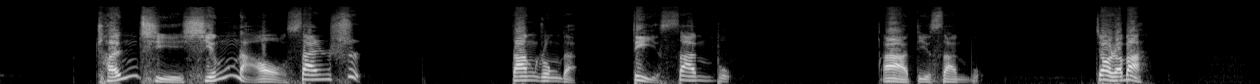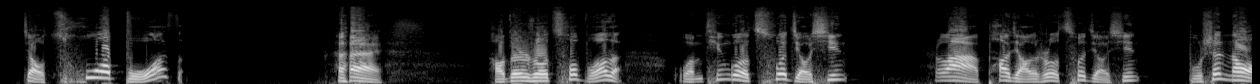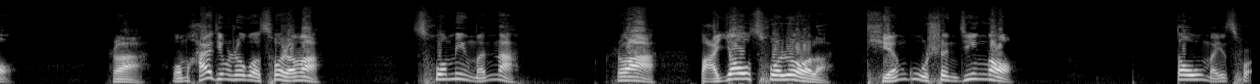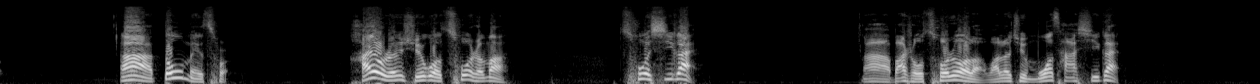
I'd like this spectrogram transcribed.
晨起醒脑三式当中的第三步。啊，第三步叫什么？叫搓脖子。嘿嘿，好多人说搓脖子，我们听过搓脚心，是吧？泡脚的时候搓脚心，补肾哦，是吧？我们还听说过搓什么？搓命门呐，是吧？把腰搓热了，填固肾精哦，都没错。啊，都没错。还有人学过搓什么？搓膝盖。啊，把手搓热了，完了去摩擦膝盖。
